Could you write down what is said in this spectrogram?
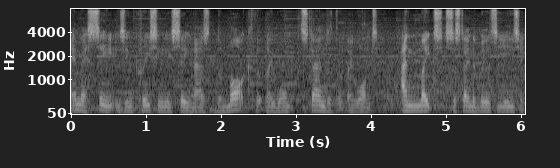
MSC is increasingly seen as the mark that they want, the standard that they want, and makes sustainability easy.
